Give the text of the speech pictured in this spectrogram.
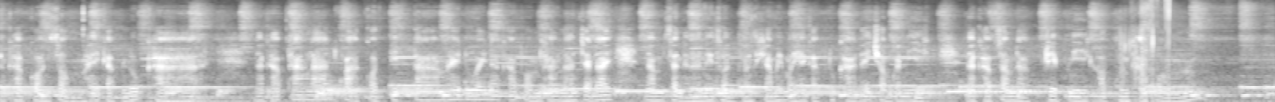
นะครับ ก่อนส่งให้กับลูกค้านะครับ ทางร้านฝากกดติดตามให้ด้วยนะครับ ผมทางร้านจะได้นำเสนอในส่วนของสินค้าใหม่ๆให้กับลูกค้าได้ชมกันอีกนะครับสำหรับคลิปนี้ขอบคุณครับผม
